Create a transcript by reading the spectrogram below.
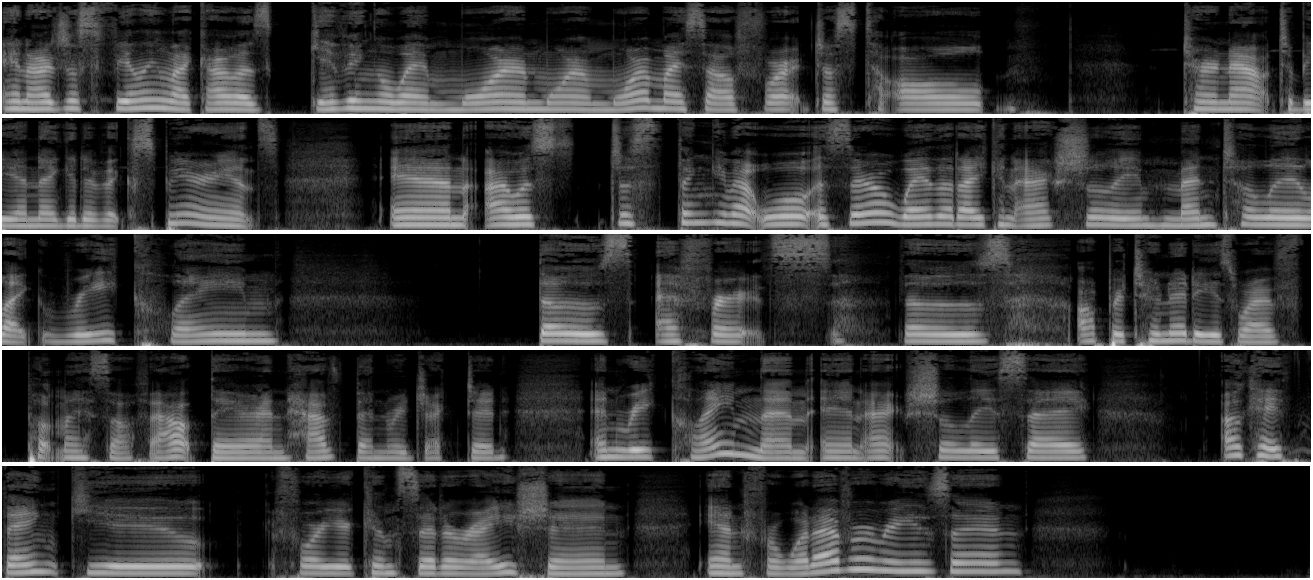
and I was just feeling like I was giving away more and more and more of myself for it just to all turn out to be a negative experience. And I was just thinking about, well, is there a way that I can actually mentally like reclaim those efforts, those opportunities where I've put myself out there and have been rejected and reclaim them and actually say, okay, thank you for your consideration. And for whatever reason,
